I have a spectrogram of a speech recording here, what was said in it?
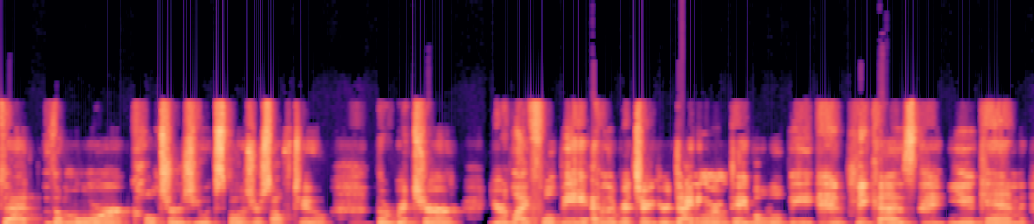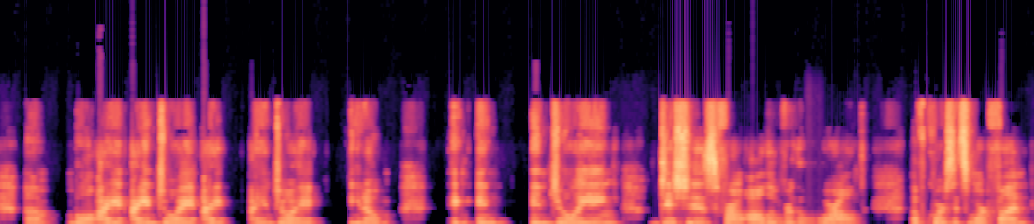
that the more cultures you expose yourself to, the richer your life will be and the richer your dining room table will be because you can, um, well, I, I enjoy, I, I enjoy, you know, in, in enjoying dishes from all over the world. Of course, it's more fun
